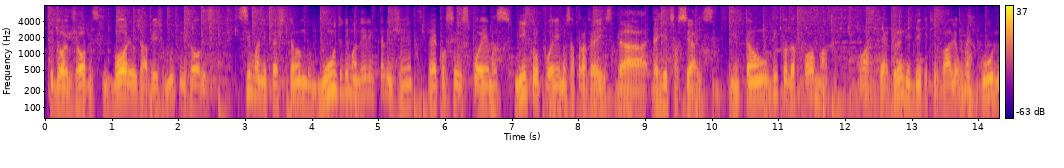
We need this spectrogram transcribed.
que dou aos jovens, embora eu já vejo muitos jovens se manifestando muito de maneira inteligente né, com seus poemas, micropoemas através da, das redes sociais. Então, de toda forma, eu acho que a grande dica que vale é um mergulho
